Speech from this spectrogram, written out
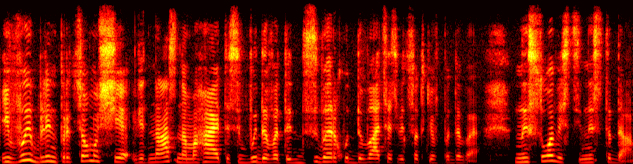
І ви, блін, при цьому ще від нас намагаєтесь видавати зверху 20% ПДВ. Ні совісті, ні стида.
